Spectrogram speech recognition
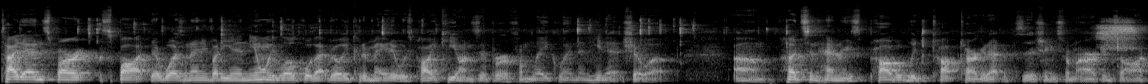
tight end spot, spot there wasn't anybody in. The only local that really could have made it was probably Keon Zipper from Lakeland, and he didn't show up. Um, Hudson Henry's probably the top target at the position. He's from Arkansas.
